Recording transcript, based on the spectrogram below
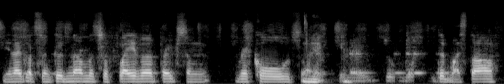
You know, got some good numbers for Flava, broke some records, like, you know, did my stuff.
